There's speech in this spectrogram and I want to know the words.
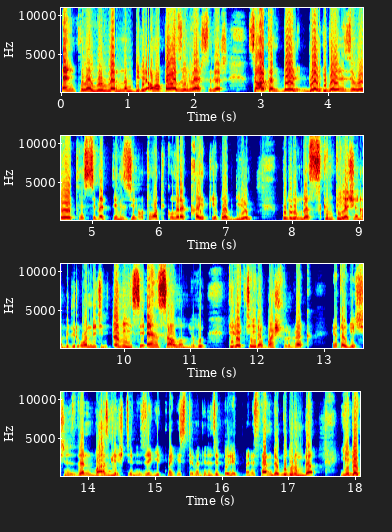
en kolay yollarından biri ama bazı üniversiteler zaten belgelerinizi oraya teslim ettiğiniz için otomatik olarak kayıt yapabiliyor. Bu durumda sıkıntı yaşanabilir. Onun için en iyisi, en sağlam yolu dilekçeyle başvurarak yatay geçişinizden vazgeçtiğinizi, gitmek istemediğinizi belirtmeniz. Hem de bu durumda yedek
